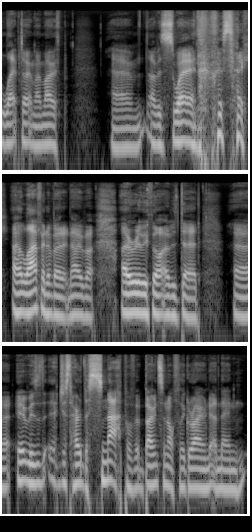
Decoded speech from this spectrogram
leapt out of my mouth. Um, I was sweating. I was like, I'm laughing about it now, but I really thought I was dead. Uh, it was, I just heard the snap of it bouncing off the ground and then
